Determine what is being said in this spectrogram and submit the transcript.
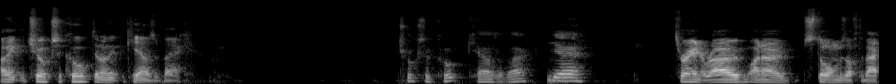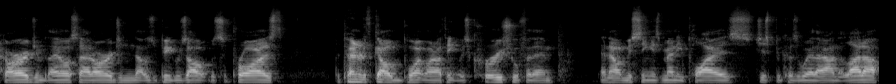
I think the chooks are cooked and I think the cows are back. Chooks are cooked, cows are back. Hmm. Yeah, three in a row. I know Storm was off the back of Origin, but they also had Origin. That was a big result. Was surprised. The Penrith Golden Point one I think was crucial for them, and they were missing as many players just because of where they are on the ladder.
